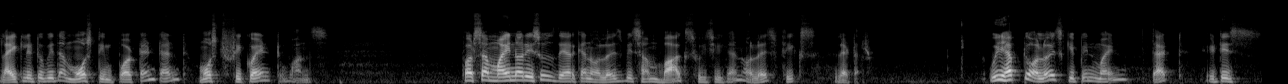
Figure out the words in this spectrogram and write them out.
likely to be the most important and most frequent ones. For some minor issues there can always be some bugs which we can always fix later. We have to always keep in mind that it is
